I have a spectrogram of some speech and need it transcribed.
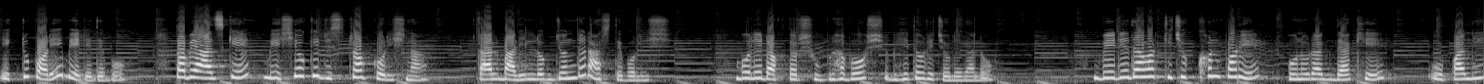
একটু পরে বেডে দেব। তবে আজকে বেশি ওকে ডিস্টার্ব করিস না, কাল বাড়ির লোকজনদের আসতে বলিস। বলে ডক্টর শুভ্রা বোস ভেতরে চলে গেল। বেডে দেওয়ার কিছুক্ষণ পরে অনুরাগ দেখে ওপালি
